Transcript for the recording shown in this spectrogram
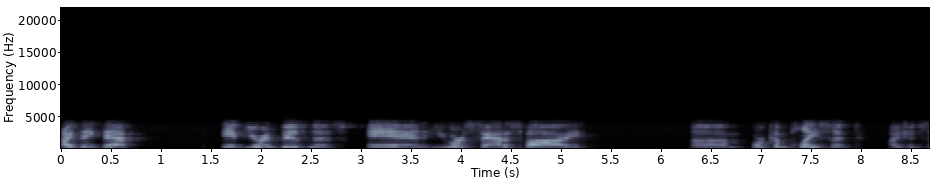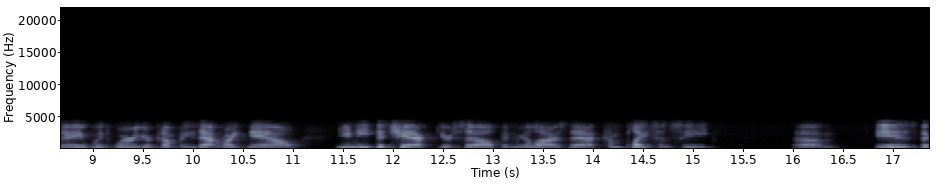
I think that if you're in business and you are satisfied um, or complacent, I should say, with where your company's at right now, you need to check yourself and realize that complacency um, is the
